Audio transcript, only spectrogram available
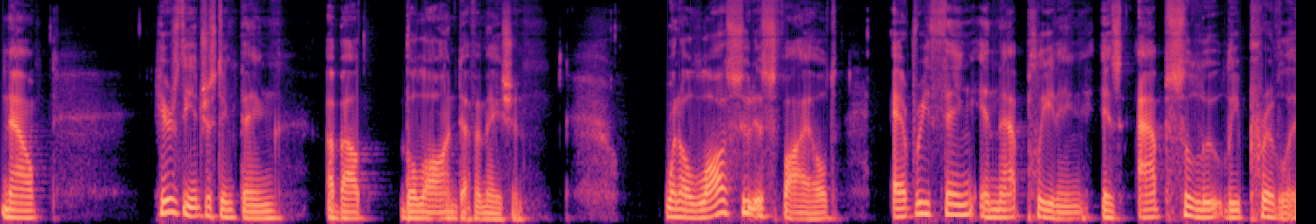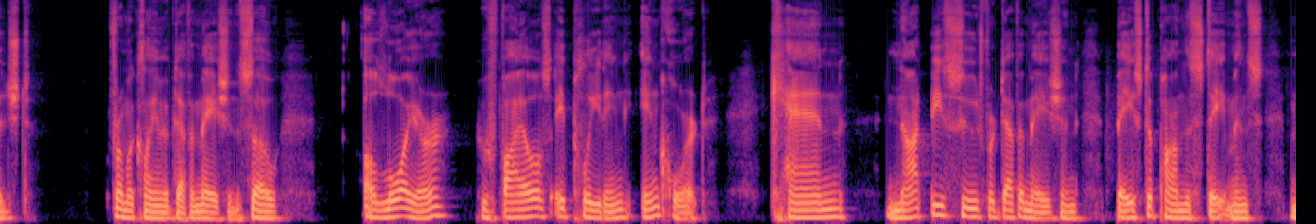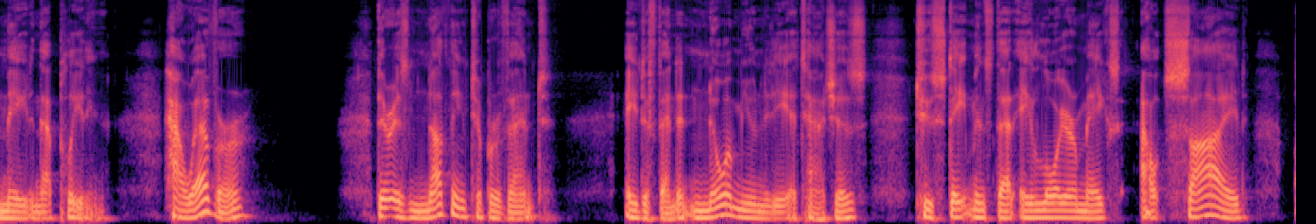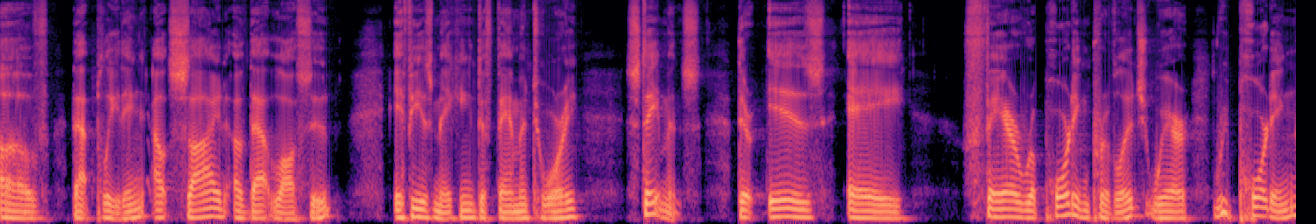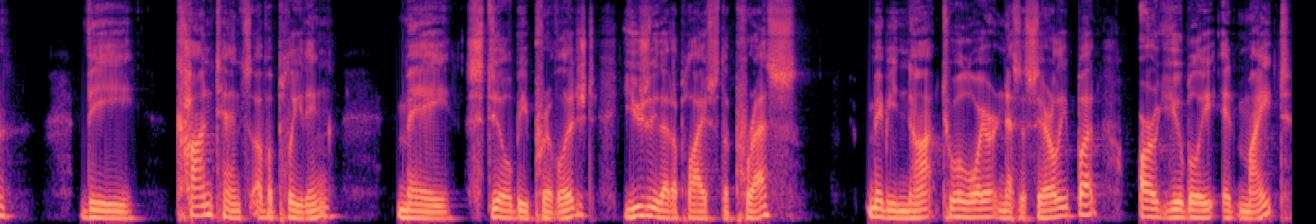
Now, here's the interesting thing about the law on defamation. When a lawsuit is filed, everything in that pleading is absolutely privileged from a claim of defamation. So, a lawyer who files a pleading in court can not be sued for defamation based upon the statements made in that pleading. However, there is nothing to prevent a defendant, no immunity attaches to statements that a lawyer makes outside of that pleading, outside of that lawsuit, if he is making defamatory statements. There is a fair reporting privilege where reporting the contents of a pleading may still be privileged. Usually that applies to the press, maybe not to a lawyer necessarily, but arguably it might.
